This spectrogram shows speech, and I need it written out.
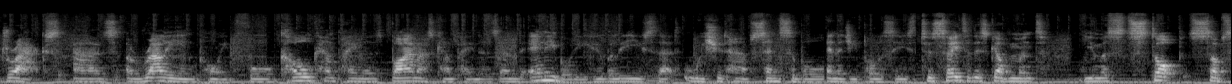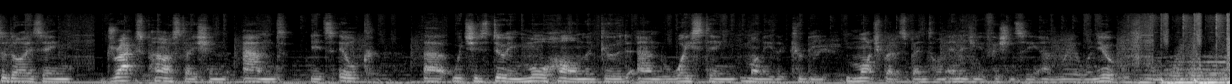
Drax as a rallying point for coal campaigners, biomass campaigners, and anybody who believes that we should have sensible energy policies to say to this government, you must stop subsidising Drax Power Station and its ilk uh, which is doing more harm than good and wasting money that could be much better spent on energy efficiency and real renewables.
